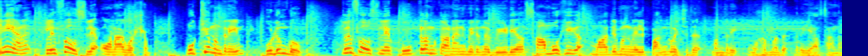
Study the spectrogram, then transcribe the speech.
ഇനിയാണ് ക്ലിഫ് ഹൗസിലെ ഓണാഘോഷം. മുഖ്യമന്ത്രിയും കുടുംബവും. ക്ലിഫ് ഹൗസിലെ പൂക്കളം കാണാൻ വരുന്ന വീഡിയോ സാമൂഹിക മാധ്യമങ്ങളിൽ പങ്കുവച്ചത് മന്ത്രി മുഹമ്മദ് റിയാസാണ്.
